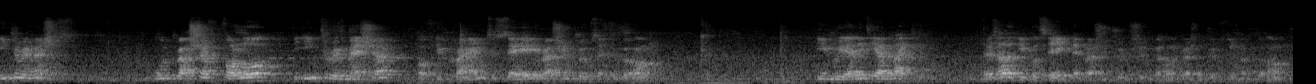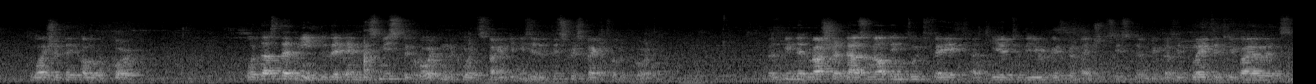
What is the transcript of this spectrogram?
Interim measures. Would Russia follow the interim measure of Ukraine to say Russian troops have to go home? In reality, unlikely. There's other people saying that Russian troops should go home Russian troops do not go home. So why should they follow the court? What does that mean? Do they then dismiss the court and the court's finding? Is it a disrespect for the court? Does it mean that Russia does not in good faith adhere to the European Convention system because it blatantly violates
